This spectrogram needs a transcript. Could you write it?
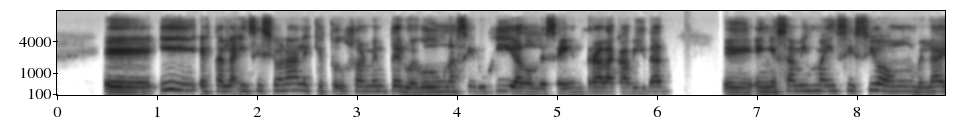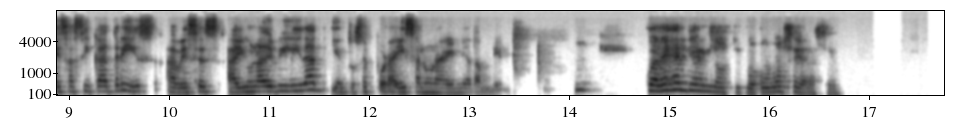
Eh, y están las incisionales, que esto usualmente luego de una cirugía donde se entra la cavidad eh, en esa misma incisión, ¿verdad? Esa cicatriz, a veces hay una debilidad y entonces por ahí sale una hernia también. ¿Cuál es el diagnóstico? ¿Cómo se hace?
